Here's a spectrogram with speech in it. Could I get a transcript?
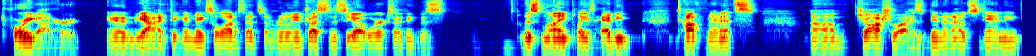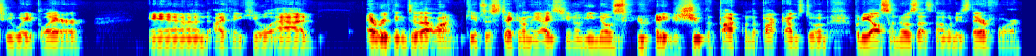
before he got hurt. And yeah, I think it makes a lot of sense. I'm really interested to see how it works. I think this this line plays heavy, tough minutes. Um, Joshua has been an outstanding two way player, and I think he will add everything to that line. Keeps his stick on the ice. You know, he knows he's ready to shoot the puck when the puck comes to him, but he also knows that's not what he's there for.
